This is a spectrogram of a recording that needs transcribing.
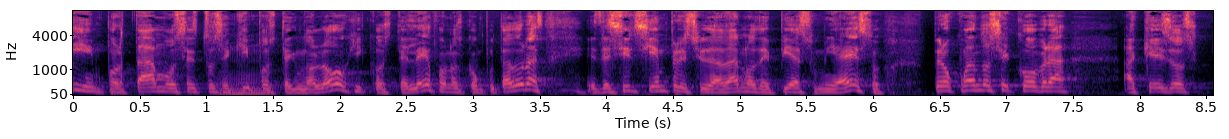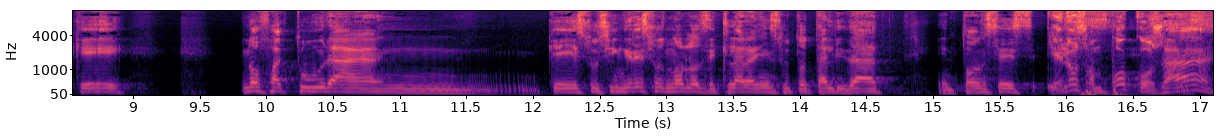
y importamos estos equipos tecnológicos, teléfonos, computadoras, es decir, siempre el ciudadano de pie asumía eso, pero cuando se cobra aquellos que no facturan, que sus ingresos no los declaran en su totalidad. Entonces. Que no son pocos, ¿ah?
